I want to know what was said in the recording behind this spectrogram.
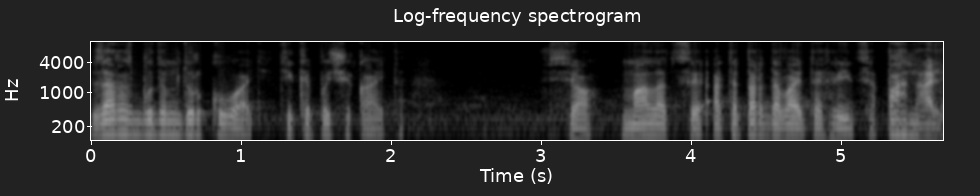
Зараз будемо дуркувати, тільки почекайте. Все, молодці. А тепер давайте гріться. Погнали.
